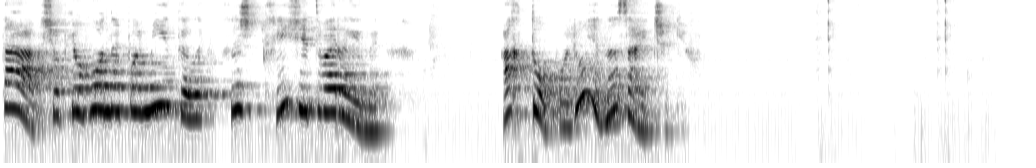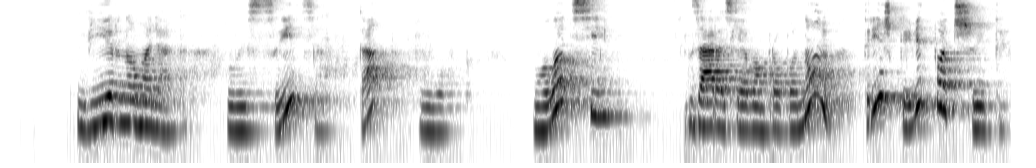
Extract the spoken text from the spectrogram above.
Так, щоб його не помітили хижі тварини. А хто полює на зайчиків? Вірно, малята, лисиця та вовк. Молодці! Зараз я вам пропоную трішки відпочити.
